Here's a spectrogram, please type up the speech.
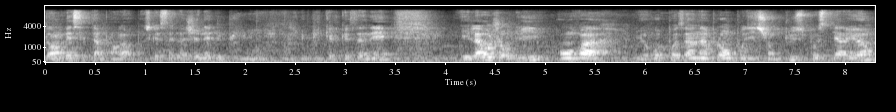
d'enlever cet implant-là parce que ça la gênait depuis, depuis quelques années. Et là aujourd'hui, on va lui reposer un implant en position plus postérieure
